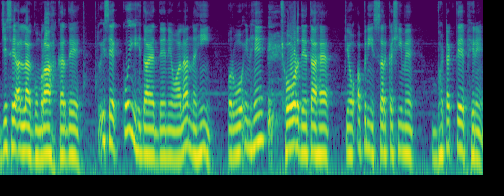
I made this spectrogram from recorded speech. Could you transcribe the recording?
جسے اللہ گمراہ کر دے تو اسے کوئی ہدایت دینے والا نہیں اور وہ انہیں چھوڑ دیتا ہے کہ وہ اپنی سرکشی میں بھٹکتے پھریں۔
